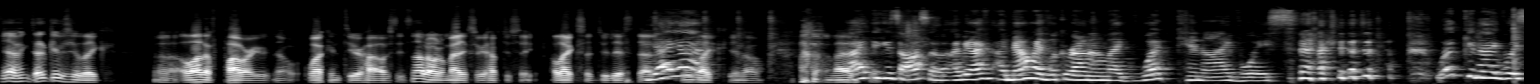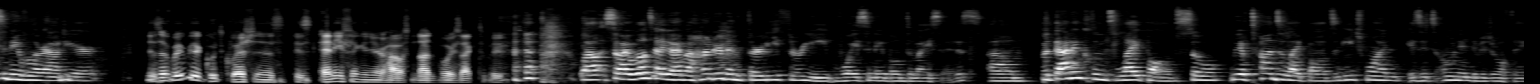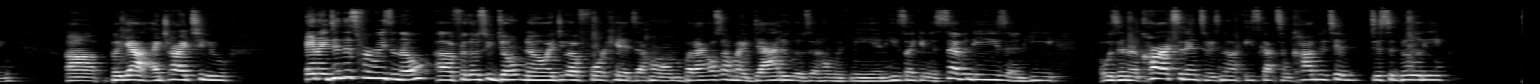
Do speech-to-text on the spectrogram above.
Yeah, I think that gives you like uh, a lot of power. You know, walk into your house. It's not automatic, so you have to say, "Alexa, do this." That yeah, yeah. like you know. I think it's awesome. I mean, I, I now I look around and I'm like, what can I voice? what can I voice enable around here? Yeah, so maybe a good question is: Is anything in your house not voice activated? well, so I will tell you, I have 133 voice enabled devices, um, but that includes light bulbs. So we have tons of light bulbs, and each one is its own individual thing. Uh, but yeah, I try to And I did this for a reason though. Uh, for those who don't know, I do have four kids at home, but I also have my dad who lives at home with me, and he's like in his 70s and he was in a car accident, so he's not, he's got some cognitive disability.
